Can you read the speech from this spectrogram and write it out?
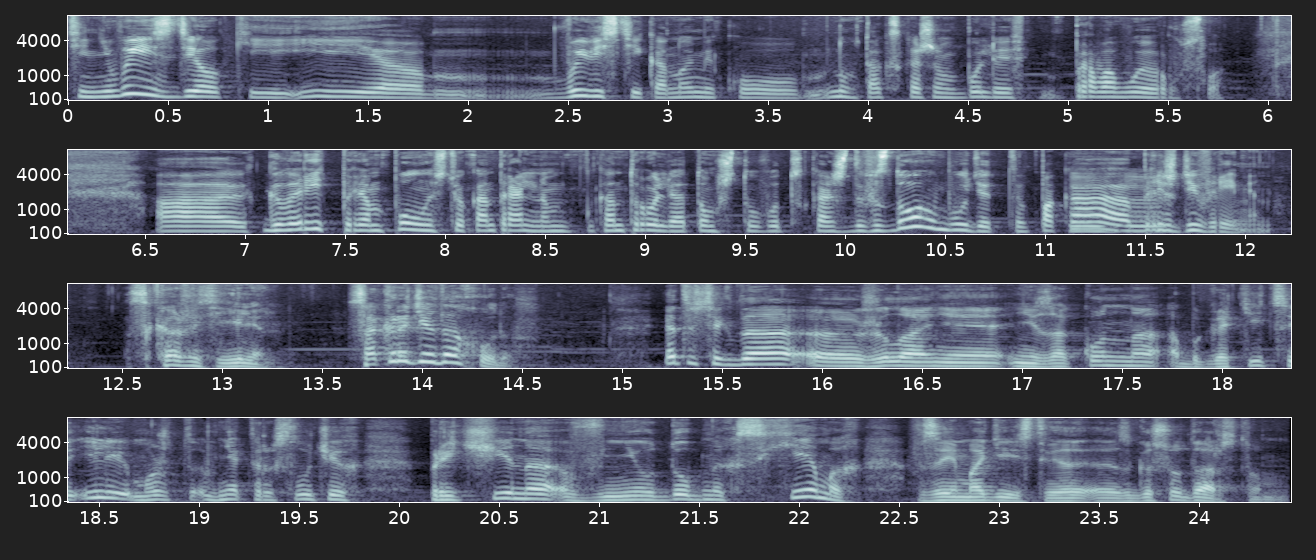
теневые сделки, и вывести экономику, ну, так скажем, в более правовую правовое русло. А, говорить прям полностью о контрольном контроле о том, что вот каждый вздох будет, пока угу. преждевременно. Скажите, Елена, сокрытие доходов – это всегда э, желание незаконно обогатиться или, может, в некоторых случаях причина в неудобных схемах взаимодействия э, с государством,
